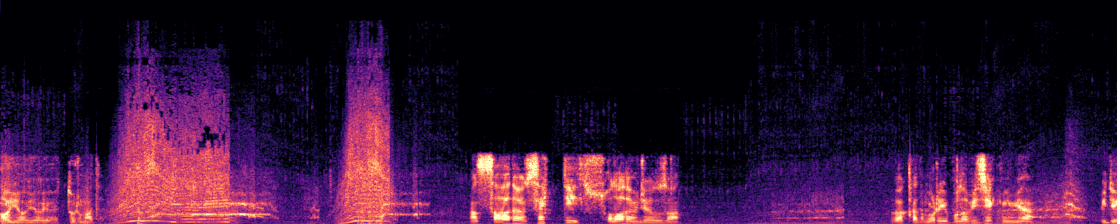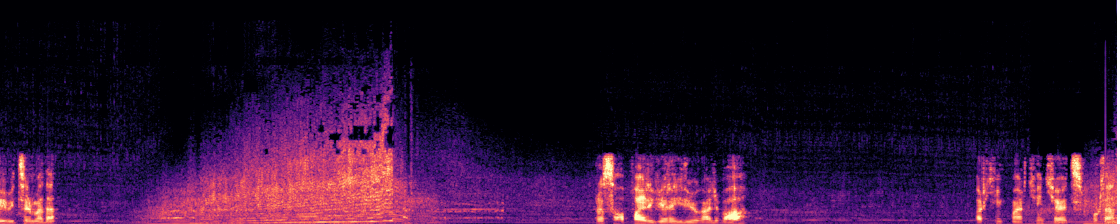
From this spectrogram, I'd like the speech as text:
Oy oy oy durmadı. Ha, sağa dönsek değil, sola döneceğiz o zaman. Bakalım orayı bulabilecek miyim ya? Videoyu bitirmeden. Burası apayrı bir yere gidiyor galiba. Parking marking evet buradan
